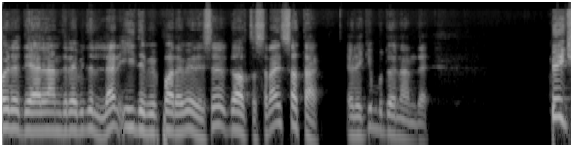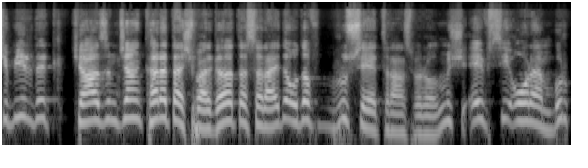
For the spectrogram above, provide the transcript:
öyle değerlendirebilirler. İyi de bir para verirse Galatasaray satar. Hele ki bu dönemde. Peki bir de Kazımcan Karataş var Galatasaray'da. O da Rusya'ya transfer olmuş. FC Orenburg.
